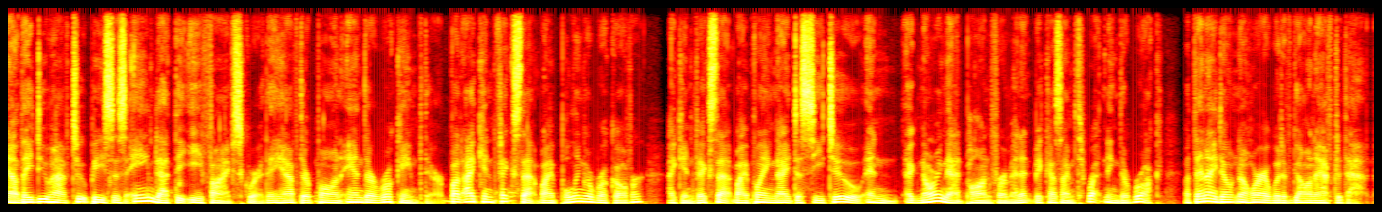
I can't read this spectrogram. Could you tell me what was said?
Now, they do have two pieces aimed at the e5 square. They have their pawn and their rook aimed there. But I can fix that by pulling a rook over. I can fix that by playing knight to c2 and ignoring that pawn for a minute because I'm threatening the rook. But then I don't know where I would have gone after that.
